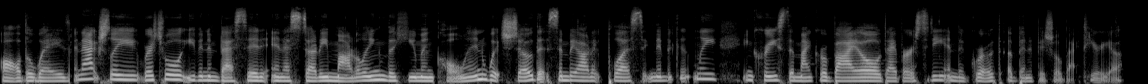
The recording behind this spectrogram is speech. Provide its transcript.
all the ways. And actually, Ritual even invested in a study modeling the human colon, which showed that Synbiotic Plus significantly increased the microbial diversity and the growth of beneficial bacteria.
